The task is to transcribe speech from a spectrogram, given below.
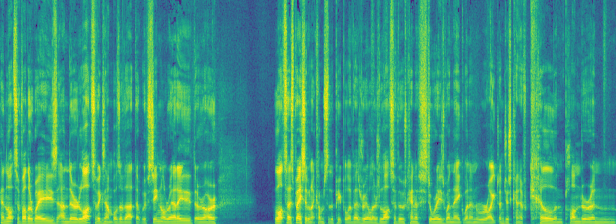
in lots of other ways. And there are lots of examples of that that we've seen already. There are lots, especially when it comes to the people of Israel, there's lots of those kind of stories when they go in and rout and just kind of kill and plunder and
